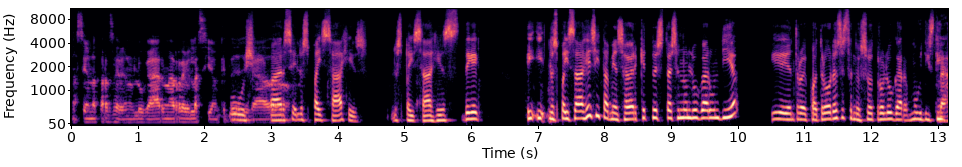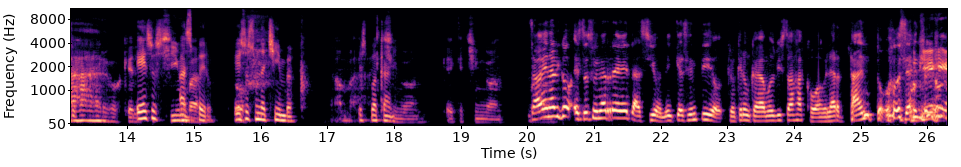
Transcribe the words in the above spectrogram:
no sé, una tercera en un lugar, una revelación que te haya Uy, llegado. parce, los paisajes, los paisajes de... Y, y los paisajes y también saber que tú estás en un lugar un día y dentro de cuatro horas estás en otro lugar muy distinto. Claro, que Eso es chimba. áspero. Eso Uf. es una chimba. Man, Es qué bacán. chingón. Qué, qué chingón. ¿Saben algo? Esto es una revelación. ¿En qué sentido? Creo que nunca habíamos visto a Jacob hablar tanto. O sea, ¿Por qué?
